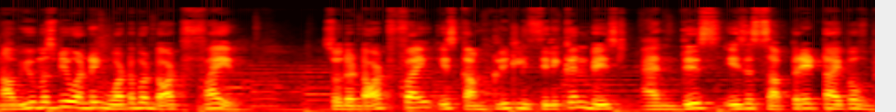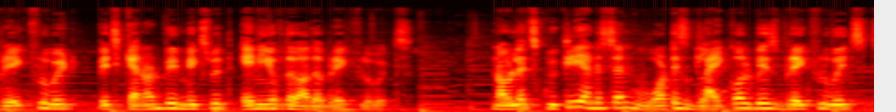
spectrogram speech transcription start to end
Now you must be wondering what about dot 5? So the dot 5 is completely silicon based and this is a separate type of brake fluid which cannot be mixed with any of the other brake fluids. Now let's quickly understand what is glycol based brake fluids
